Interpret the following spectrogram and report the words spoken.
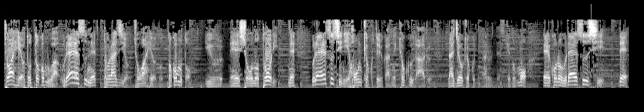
チョアヘヨ .com は、浦安ネットラジオ、チョアヘヨ .com という名称の通り、ね、浦安市に本局というかね、局があるラジオ局になるんですけども、えー、この浦安市で、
